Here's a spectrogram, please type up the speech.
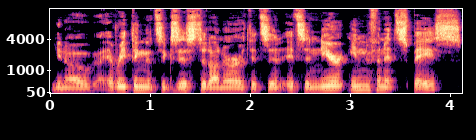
you know, everything that's existed on Earth, it's a, it's a near infinite space.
